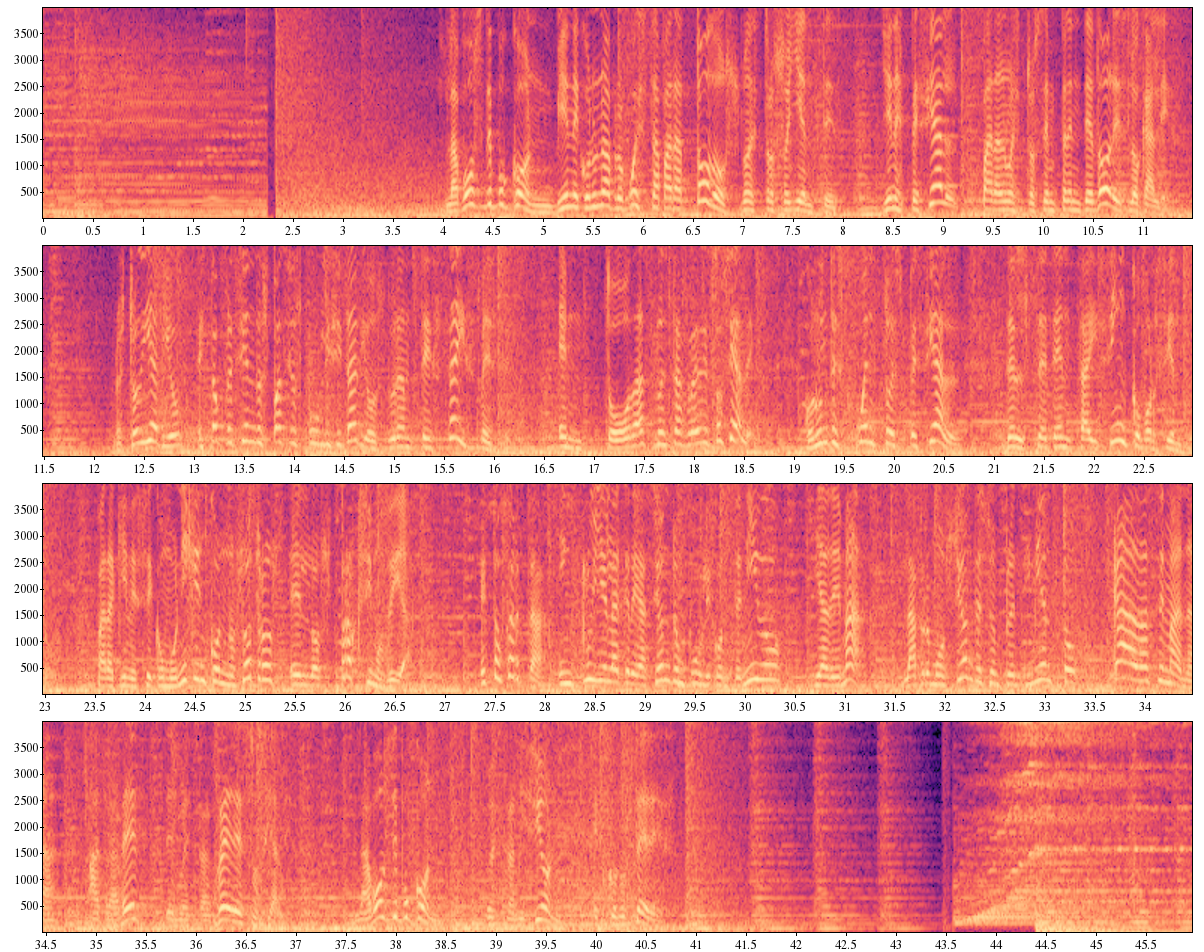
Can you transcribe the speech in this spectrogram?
La voz de Pucón viene con una propuesta para todos nuestros oyentes y en especial para nuestros emprendedores locales. Nuestro diario está ofreciendo espacios publicitarios durante seis meses en todas nuestras redes sociales con un descuento especial del 75% para quienes se comuniquen con nosotros en los próximos días. Esta oferta incluye la creación de un public contenido y además la promoción de su emprendimiento cada semana a través de nuestras redes sociales. La voz de Pucón, nuestra misión es con ustedes.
